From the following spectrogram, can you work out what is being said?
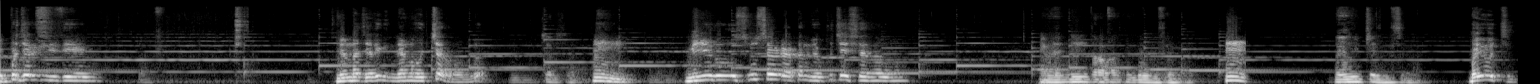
ఎప్పుడు జరిగింది ఇది? నిన్న జరిగి నిన్న వచ్చారు వాళ్ళు. మీరు సూసైడ్ అటెంప్ట్ ఎప్పుడు చేశారు? తర్వాత భయం వచ్చింది.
